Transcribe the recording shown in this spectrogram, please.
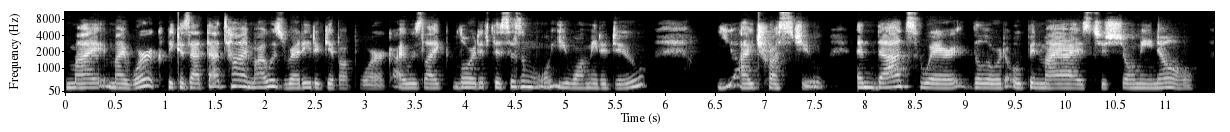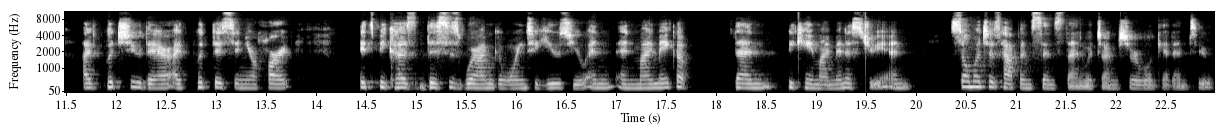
my my work. Because at that time I was ready to give up work. I was like, Lord, if this isn't what you want me to do, I trust you. And that's where the Lord opened my eyes to show me, no, I've put you there. I've put this in your heart it's because this is where I'm going to use you. And and my makeup then became my ministry. And so much has happened since then, which I'm sure we'll get into.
